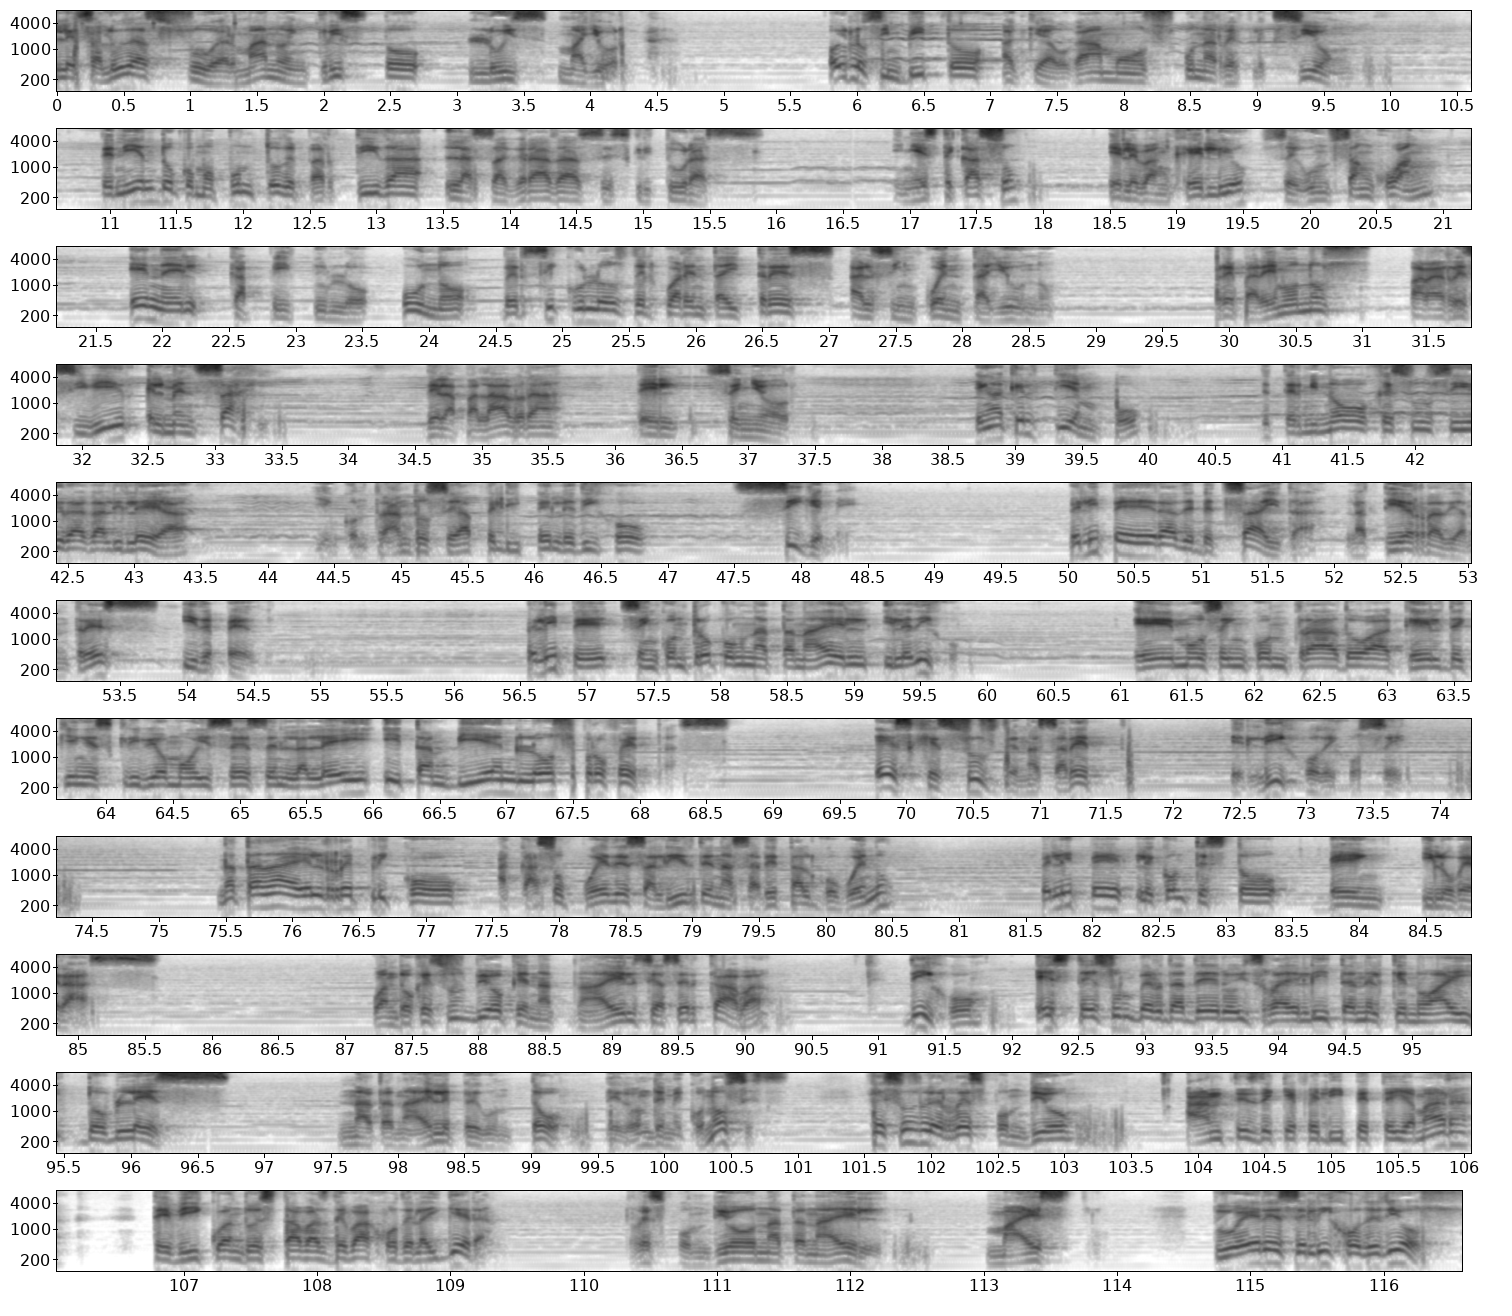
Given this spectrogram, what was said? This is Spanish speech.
Le saluda su hermano en Cristo, Luis Mayorga. Hoy los invito a que hagamos una reflexión, teniendo como punto de partida las sagradas escrituras. En este caso, el Evangelio según San Juan, en el capítulo 1, versículos del 43 al 51 Preparémonos para recibir el mensaje de la palabra del Señor. En aquel tiempo determinó Jesús ir a Galilea y encontrándose a Felipe le dijo, sígueme. Felipe era de Bethsaida, la tierra de Andrés y de Pedro. Felipe se encontró con Natanael y le dijo, Hemos encontrado a aquel de quien escribió Moisés en la ley y también los profetas. Es Jesús de Nazaret, el hijo de José. Natanael replicó, ¿acaso puede salir de Nazaret algo bueno? Felipe le contestó, ven y lo verás. Cuando Jesús vio que Natanael se acercaba, dijo, este es un verdadero israelita en el que no hay doblez. Natanael le preguntó, ¿de dónde me conoces? Jesús le respondió, antes de que Felipe te llamara, te vi cuando estabas debajo de la higuera. Respondió Natanael, Maestro, tú eres el Hijo de Dios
